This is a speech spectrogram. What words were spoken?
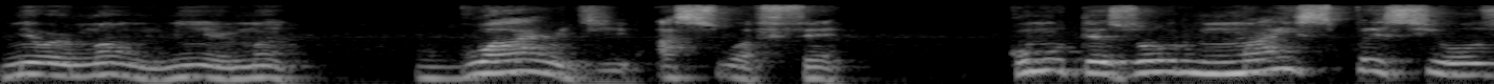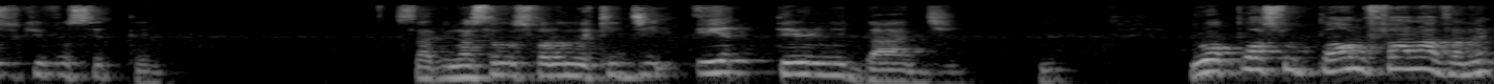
Meu irmão, minha irmã, guarde a sua fé como o tesouro mais precioso que você tem. Sabe, nós estamos falando aqui de eternidade. Né? E o apóstolo Paulo falava, né?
